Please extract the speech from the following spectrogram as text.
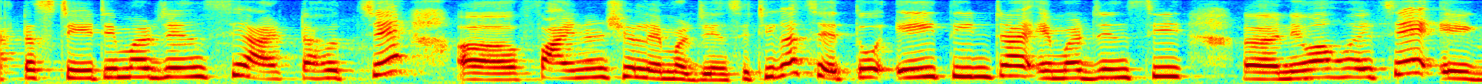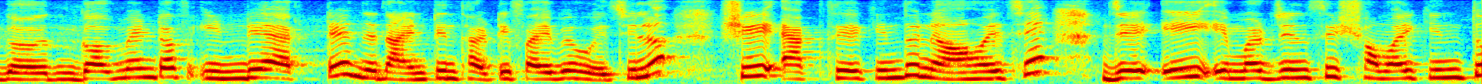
একটা স্টেট এমার্জেন্সি আর একটা হচ্ছে ফাইন্যান্সিয়াল এমার্জেন্সি ঠিক আছে? তো এই তিনটা এমার্জেন্সি নেওয়া হয়েছে। এই গভর্নমেন্ট অফ ইন্ডিয়া অ্যাক্টে যে নাইনটিন থার্টি ফাইভে হয়েছিল, সেই অ্যাক্ট থেকে কিন্তু নেওয়া হয়েছে যে এই এমার্জেন্সির সময় কিন্তু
